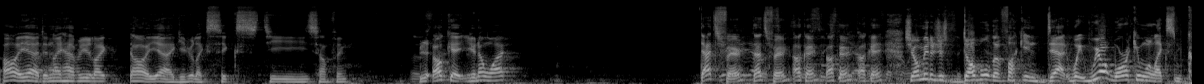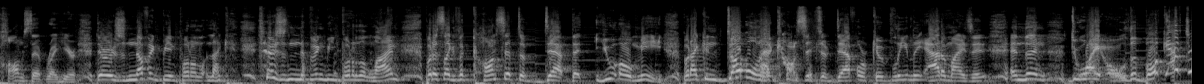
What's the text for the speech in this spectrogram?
Oh yeah, didn't I I have you like? Oh yeah, I gave you like sixty something. Okay, you know what? That's fair. yeah, yeah, That's fair. was Okay, 60, okay, yeah, okay. So you want me to just double the fucking debt? Wait, we're working with like some concept right here. There's nothing being put on like there's nothing being put on the line, but it's like the concept of debt that you owe me. But I can double that concept of debt or completely atomize it. And then do I owe the book after?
